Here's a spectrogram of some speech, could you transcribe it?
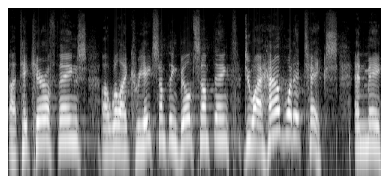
uh, take care of things? Uh, will I create something, build something? Do I have what it takes? And may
